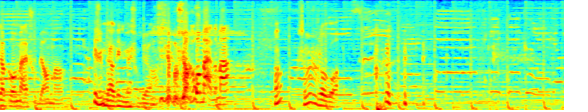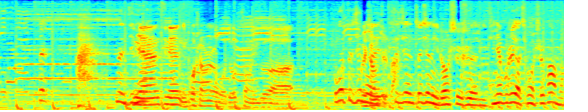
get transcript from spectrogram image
要给我买鼠标吗？为什么要给你买鼠标？你之前不是要给我买的吗？啊？什么时候说过？那那今年今年你过生日，我就送一个。不过最近的最近最近的一桩事是你今天不是要请我吃饭吗？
